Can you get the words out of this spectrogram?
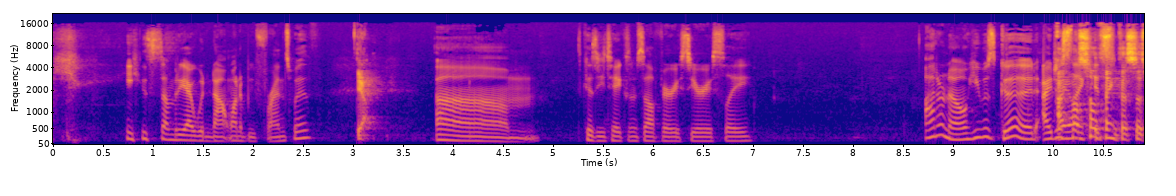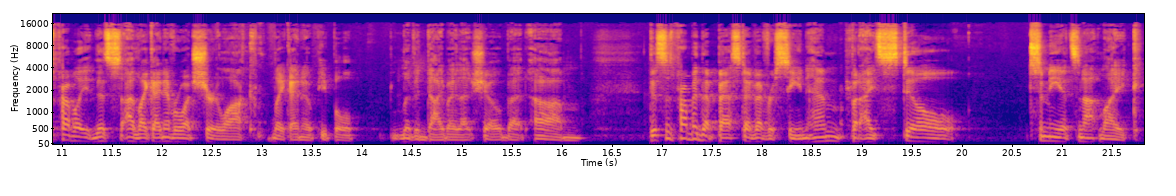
he's somebody I would not want to be friends with Yeah. because he takes himself very seriously. I don't know. He was good. I just I like also it's- think this is probably this. I like. I never watched Sherlock. Like I know people live and die by that show. But um, this is probably the best I've ever seen him. But I still, to me, it's not like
